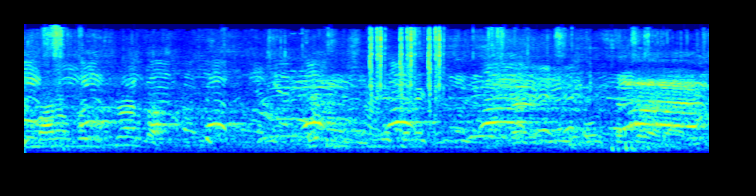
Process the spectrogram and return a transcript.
Limanın pozisyon var da. Hepimizin yeteneksiz. Yani o sende var.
